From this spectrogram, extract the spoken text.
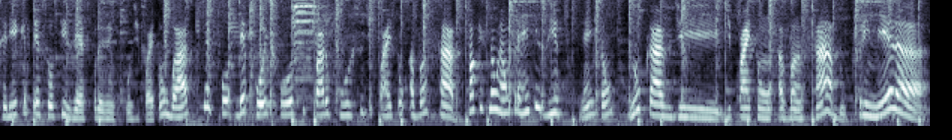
seria que a pessoa fizesse, por exemplo, o curso de Python básico e depois fosse para o curso de Python avançado. Só que isso não é um pré-requisito, né? Então, no caso de, de Python avançado, primeira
